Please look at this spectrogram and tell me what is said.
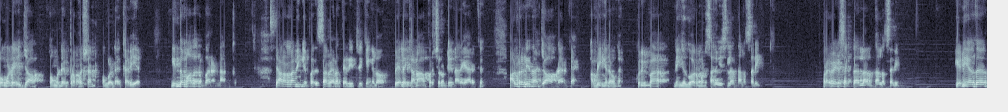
உங்களுடைய ஜாப் உங்களுடைய ப்ரொஃபஷன் உங்களுடைய கரியர் இந்த மாதம் ரொம்ப நல்லா இருக்கு. யாரெல்லாம் நீங்கள் பெருசாக வேலை தேடிட்டு இருக்கீங்களோ வேலைக்கான ஆப்பர்ச்சுனிட்டி நிறையா இருக்குது ஆல்ரெடி நான் ஜாப்ல இருக்கேன் அப்படிங்கிறவங்க. குறிப்பாக நீங்கள் கவர்மெண்ட் சர்வீஸில் இருந்தாலும் சரி ப்ரைவேட் செக்டரில் இருந்தாலும் சரி எனி அதர்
